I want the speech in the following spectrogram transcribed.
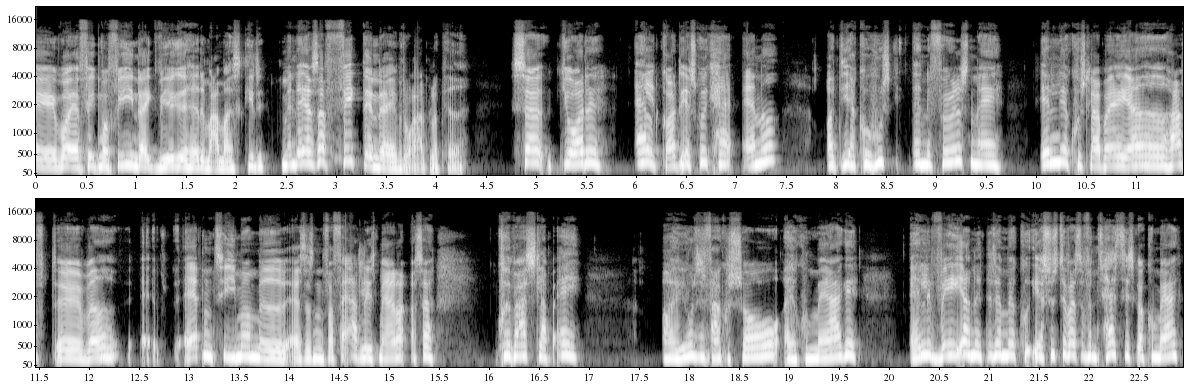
øh, hvor jeg fik morfin, der ikke virkede, havde det meget, meget skidt. Men da jeg så fik den der epidural blokade, så gjorde det alt godt. Jeg skulle ikke have andet, og jeg kunne huske den der følelsen af, endelig at kunne slappe af. Jeg havde haft, øh, hvad, 18 timer med altså sådan forfærdelige smerter, og så kunne jeg bare slappe af. Og Jonas far kunne sove, og jeg kunne mærke alle V'erne. Det der med, at kunne, jeg synes, det var så fantastisk at kunne mærke,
